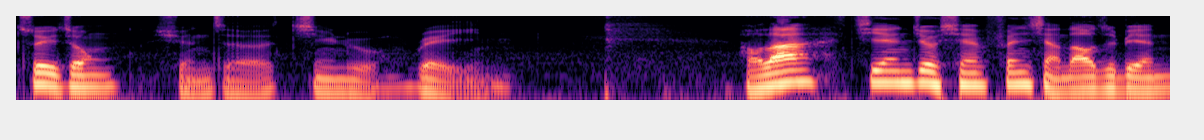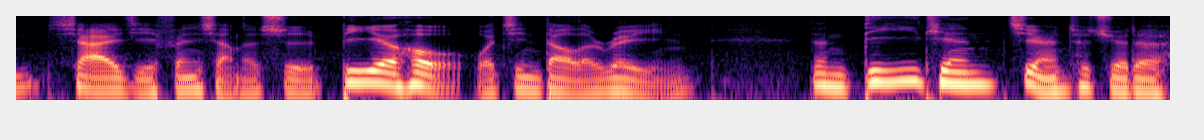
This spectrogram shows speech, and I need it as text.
最终选择进入瑞银。好啦，今天就先分享到这边。下一集分享的是毕业后我进到了瑞银，但第一天竟然就觉得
